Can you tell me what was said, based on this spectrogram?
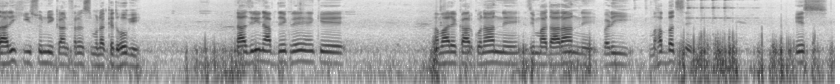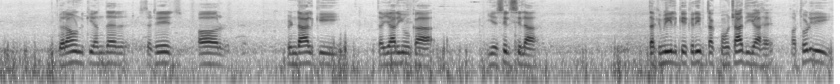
तारीख़ी सुन्नी कॉन्फ्रेंस मनद होगी। नाजरीन, आप देख रहे हैं कि हमारे कारकुनान ने, ज़िम्मेदारान ने बड़ी महब्बत से इस ग्राउंड के अंदर स्टेज और पिंडाल की तैयारियों का ये सिलसिला तकमील के करीब तक पहुँचा दिया है। और थोड़ी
